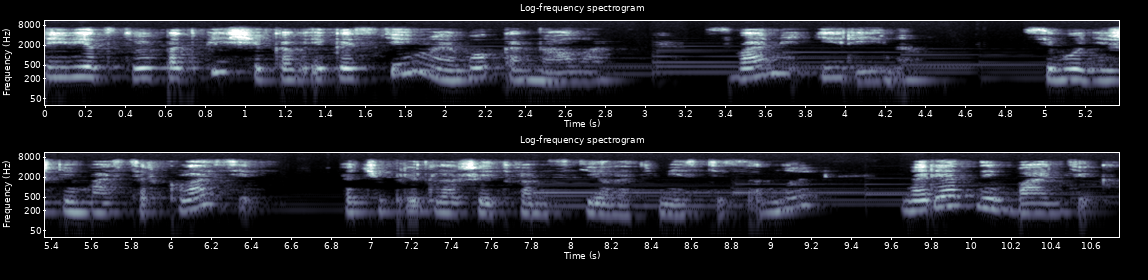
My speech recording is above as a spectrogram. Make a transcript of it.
Приветствую подписчиков и гостей моего канала. С вами Ирина. В сегодняшнем мастер-классе хочу предложить вам сделать вместе со мной нарядный бантик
